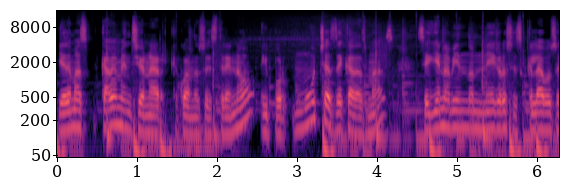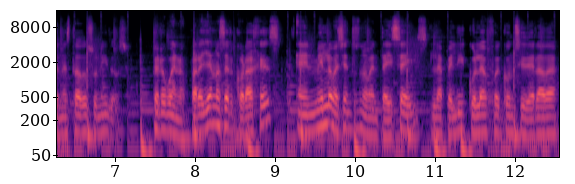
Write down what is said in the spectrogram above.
Y además cabe mencionar que cuando se estrenó y por muchas décadas más, seguían habiendo negros esclavos en Estados Unidos. Pero bueno, para ya no hacer corajes, en 1996 la película fue considerada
